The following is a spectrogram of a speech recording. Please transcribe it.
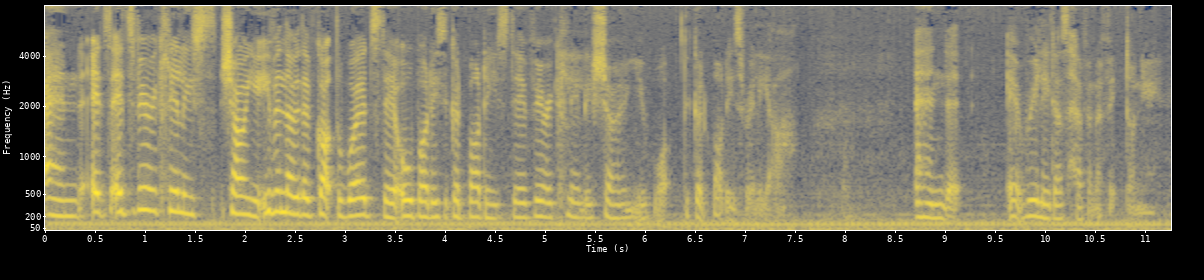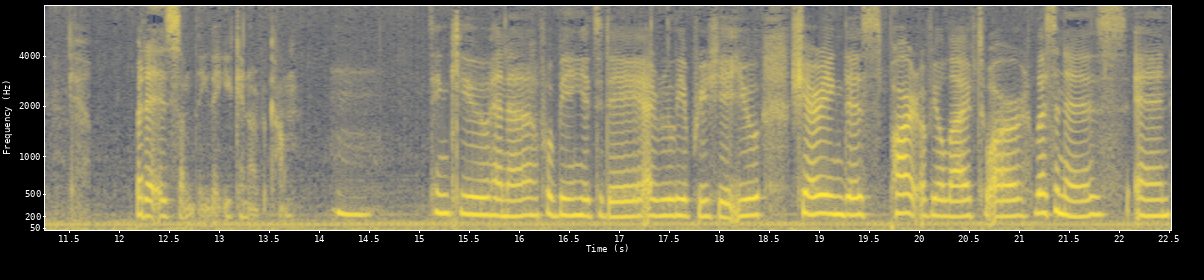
and it's it's very clearly showing you even though they've got the words there all bodies are good bodies they're very clearly showing you what the good bodies really are and it, it really does have an effect on you Yeah. but it is something that you can overcome Mm. Thank you, Hannah, for being here today. I really appreciate you sharing this part of your life to our listeners. And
